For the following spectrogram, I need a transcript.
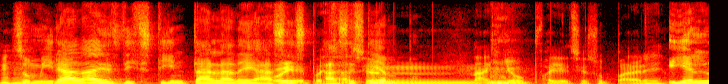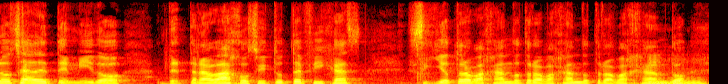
Uh -huh. Su mirada es distinta a la de hace, Oye, pues hace, hace tiempo. Un año falleció su padre. Y él no se ha detenido de trabajo. Si tú te fijas, siguió trabajando, trabajando, trabajando. Uh -huh.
